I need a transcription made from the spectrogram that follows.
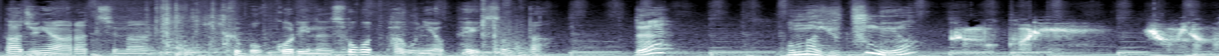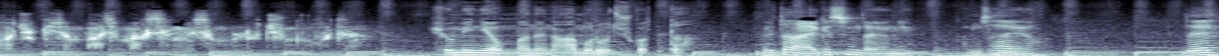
나중에 알았지만 그 목걸이는 속옷 바구니 옆에 있었다. 네? 엄마 유품이요? 그 목걸이 효민 엄마가 죽기 전 마지막 생일 선물로 준 거거든. 효민이 엄마는 암으로 죽었다. 일단 알겠습니다 형님. 감사해요. 네.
